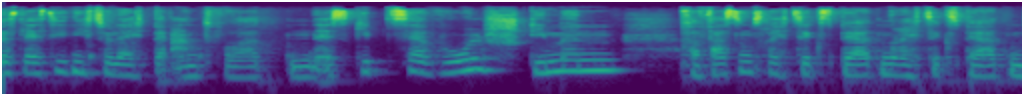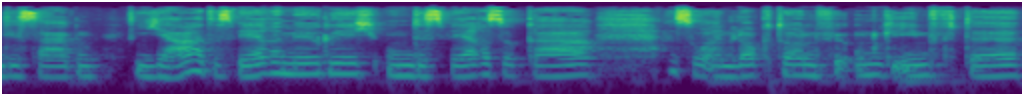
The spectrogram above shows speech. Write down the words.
Das lässt sich nicht so leicht beantworten. Es gibt sehr wohl Stimmen, Verfassungsrechtsexperten, Rechtsexperten, die sagen, ja, das wäre möglich und es wäre sogar so ein Lockdown für ungeimpfte,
